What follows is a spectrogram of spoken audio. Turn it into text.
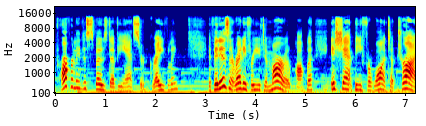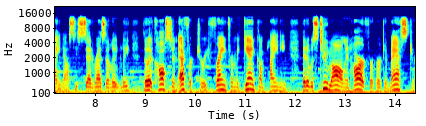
properly disposed of, he answered gravely. If it isn't ready for you tomorrow, Papa, it shan't be for want of trying, Elsie said resolutely, though it cost an effort to refrain from again complaining that it was too long and hard for her to master.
